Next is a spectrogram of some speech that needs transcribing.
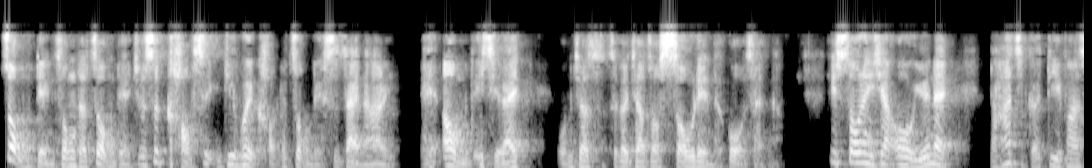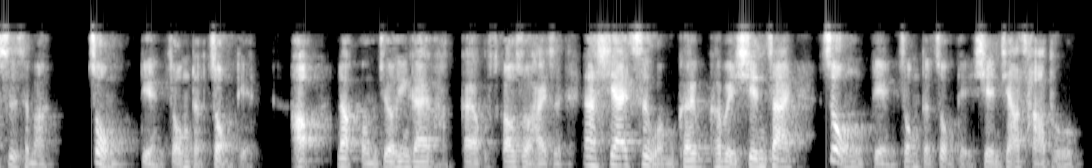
重点中的重点就是考试一定会考的重点是在哪里？诶，那、啊、我们一起来，我们就是这个叫做收敛的过程了，去搜了一下哦，原来哪几个地方是什么重点中的重点？好，那我们就应该该告诉孩子，那下一次我们可可不可以先在重点中的重点先加插图，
